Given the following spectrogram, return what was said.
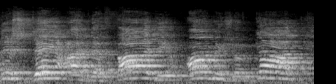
This day I defy the armies of God,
